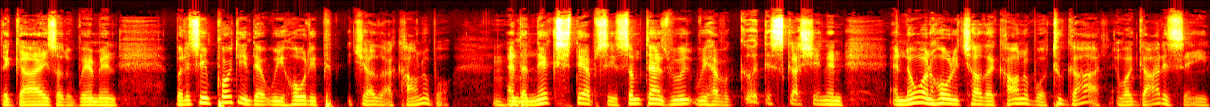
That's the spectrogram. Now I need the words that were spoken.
the guys or the women but it's important that we hold each other accountable and the next steps is sometimes we, we have a good discussion and and no one hold each other accountable to god and what god is saying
